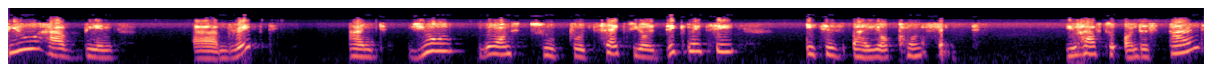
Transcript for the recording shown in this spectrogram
you have been um, raped and you want to protect your dignity, it is by your consent. You have to understand.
